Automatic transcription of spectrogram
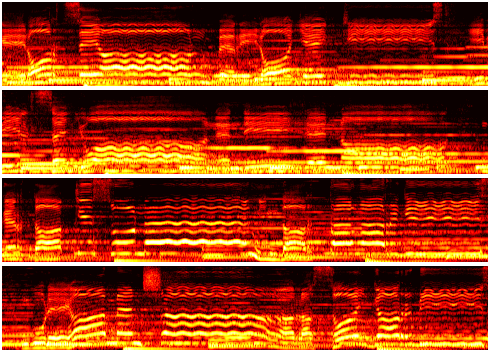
gerortzean berriro jeikiz Joanen direnak Gertakizunen indartan argiz Gure amentsa arrazoi garbiz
